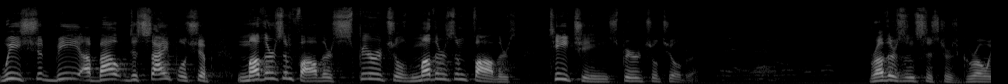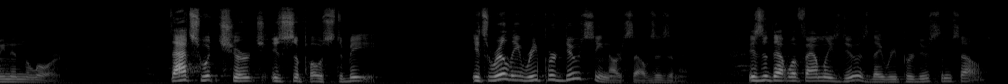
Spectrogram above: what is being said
we should be about discipleship. Mothers and fathers, spiritual mothers and fathers, teaching spiritual children. Brothers and sisters growing in the Lord. That's what church is supposed to be. It's really reproducing ourselves, isn't it? Isn't that what families do? Is they reproduce themselves?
